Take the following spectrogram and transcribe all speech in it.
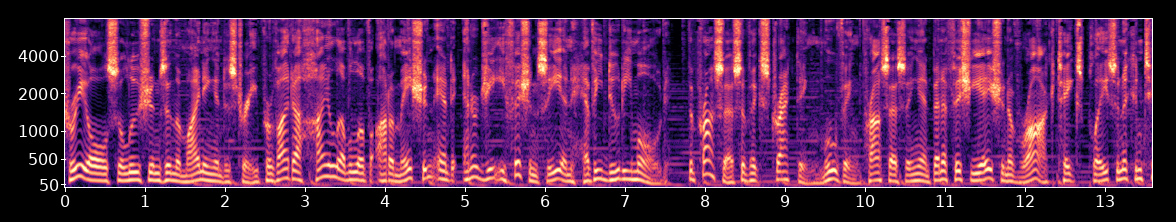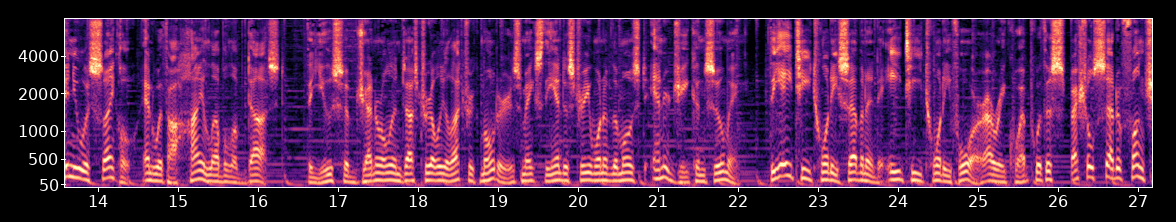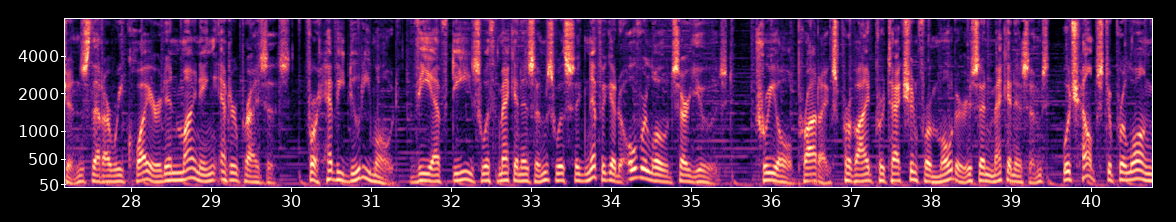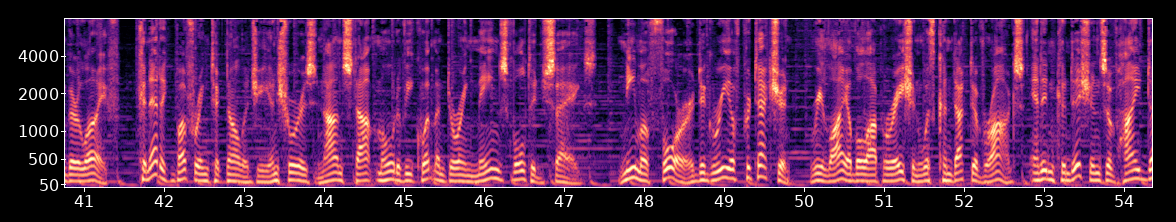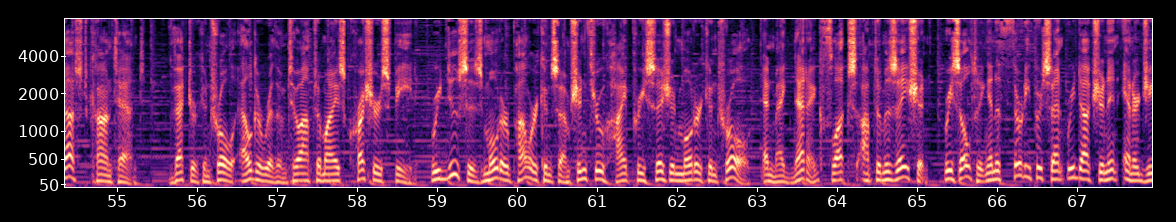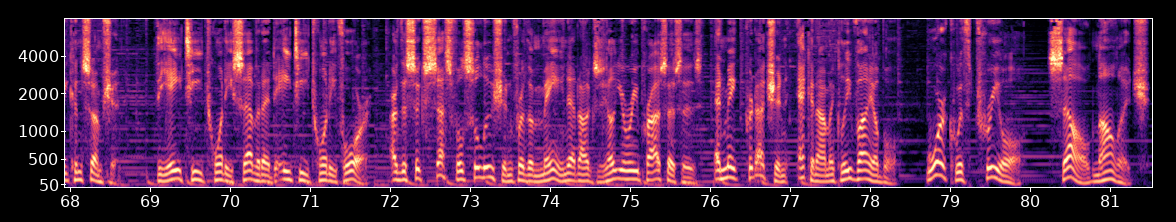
Triol solutions in the mining industry provide a high level of automation and energy efficiency in heavy-duty mode. The process of extracting, moving, processing, and beneficiation of rock takes place in a continuous cycle and with a high level of dust. The use of General Industrial electric motors makes the industry one of the most energy-consuming. The AT27 and AT24 are equipped with a special set of functions that are required in mining enterprises. For heavy-duty mode, VFDs with mechanisms with significant overloads are used. Triol products provide protection for motors and mechanisms, which helps to prolong their life. Kinetic buffering technology ensures non-stop mode of equipment during mains voltage sags. NEMA 4 degree of protection, reliable operation with conductive rocks and in conditions of high dust content. Vector control algorithm to optimize crusher speed, reduces motor power consumption through high precision motor control and magnetic flux optimization, resulting in a 30% reduction in energy consumption. The AT27 and AT24 are the successful solution for the main and auxiliary processes and make production economically viable. Work with Triol. Sell knowledge.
